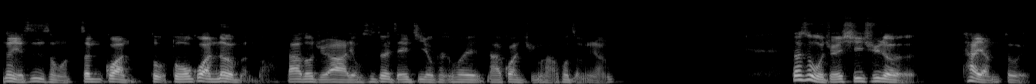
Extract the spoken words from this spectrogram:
那也是什么争冠夺夺冠热门嘛，大家都觉得啊，勇士队这一季有可能会拿冠军啊，或怎么样。但是我觉得西区的太阳队，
